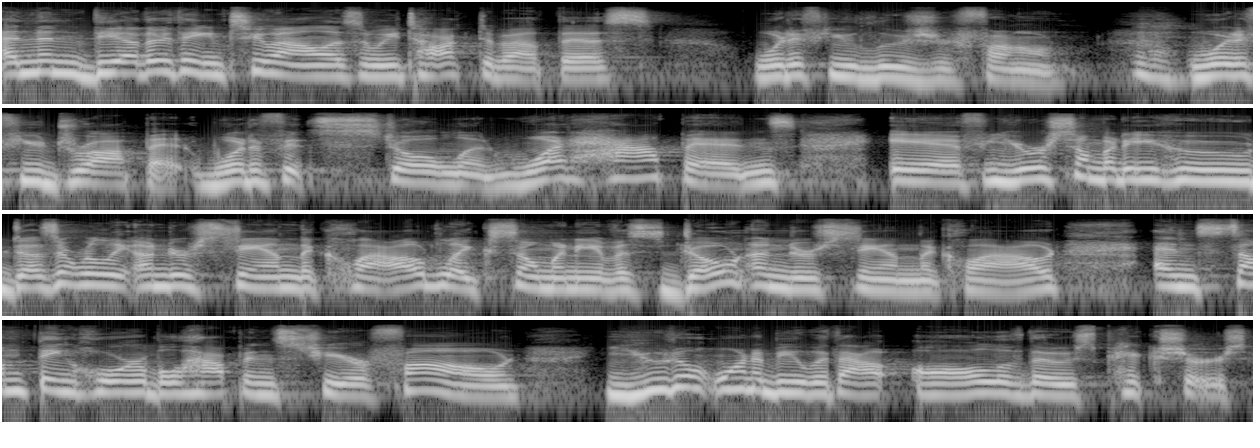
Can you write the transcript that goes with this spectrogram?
And then the other thing too, Alyce, and we talked about this, what if you lose your phone? What if you drop it? What if it's stolen? What happens if you're somebody who doesn't really understand the cloud, like so many of us don't understand the cloud, and something horrible happens to your phone? You don't want to be without all of those pictures.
